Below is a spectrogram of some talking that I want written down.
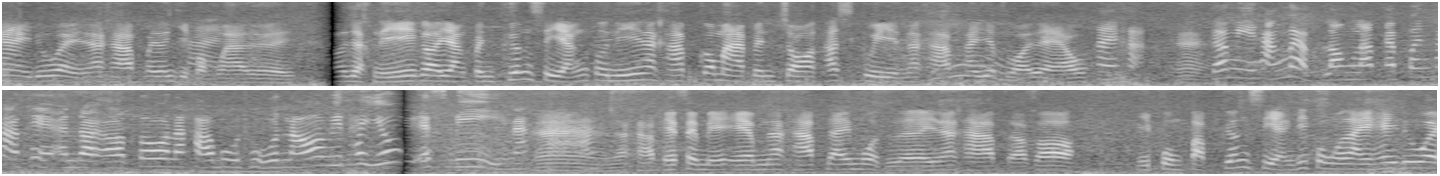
ง่าย ๆ ด้วยนะครับไม่ต้องหยิบออกมาเลยนอกจากนี้ก็ยังเป็นเครื่องเสียงตัวนี้นะครับก็มาเป็นจอทัชสกรีนนะครับให้เรียบร้อยแล้วใช่ค่ะอ่าก็มีทั้งแบบรองรับ Apple CarPlay Android Auto นะคะบลูทูธเนาะวิทยุ USB นะคะอ่านะครับ FM AM นะครับได้หมดเลยนะครับ แล้วก็มีปุ่มปรับเครื่องเสียงที่พวงมาลัยให้ด้วย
